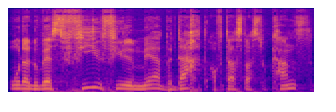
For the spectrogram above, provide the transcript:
Oder du wärst viel, viel mehr bedacht auf das, was du kannst,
